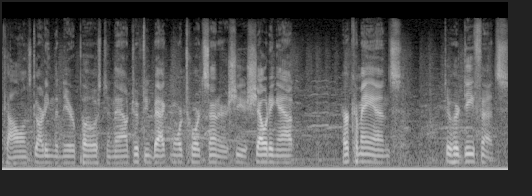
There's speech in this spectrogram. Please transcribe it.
Collins guarding the near post and now drifting back more toward center. She is shouting out her commands to her defense.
